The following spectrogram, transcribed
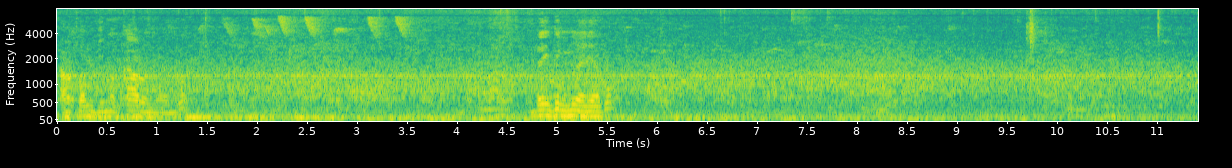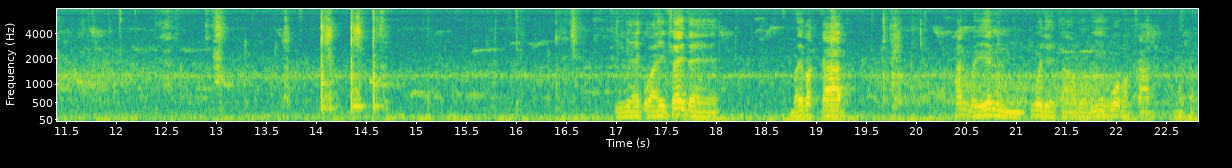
ข้าวส้มกินกับข้าวร้อนๆก็ ได้ถึงเหนื่อยเลยครับแรกไว้ใช่แต่ใบประกาศท่านไปเห็นตัวใหญ่เท่าแบบนี้หัวประกาศนะครับ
